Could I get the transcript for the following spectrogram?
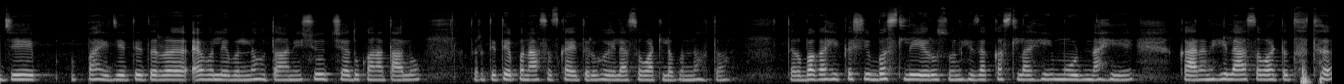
जे पाहिजे ते तर ॲवेलेबल नव्हतं आणि शूजच्या दुकानात आलो तर तिथे पण असंच काहीतरी होईल असं वाटलं पण नव्हतं. तर बघा ही कशी बसली आहे रुसून हिचा कसलाही मूड नाही आहे. कारण हिला असं वाटत होतं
